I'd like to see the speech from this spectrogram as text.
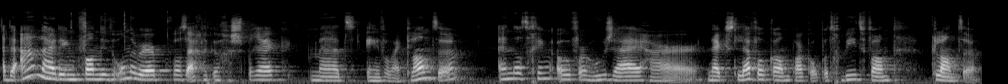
de aanleiding van dit onderwerp was eigenlijk een gesprek met een van mijn klanten. En dat ging over hoe zij haar next level kan pakken op het gebied van klanten.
